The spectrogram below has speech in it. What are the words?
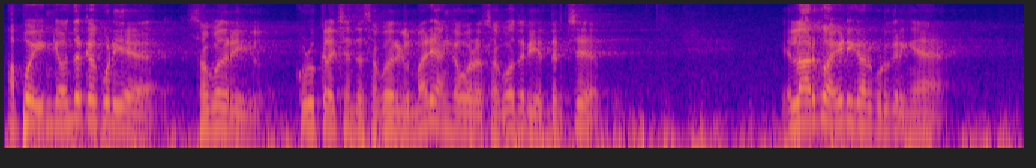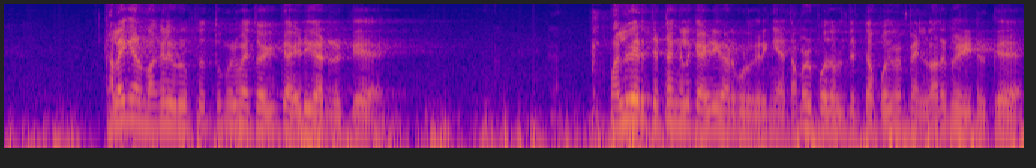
அப்போ இங்கே வந்திருக்கக்கூடிய சகோதரிகள் குழுக்களை சேர்ந்த சகோதரிகள் மாதிரி அங்கே ஒரு சகோதரி எந்திரிச்சு எல்லாருக்கும் ஐடி கார்டு கொடுக்குறீங்க. கலைஞர் மகளிர் உரிமை- தொகைக்கு ஐடி கார்டு இருக்குது பல்வேறு திட்டங்களுக்கு ஐடி கார்டு கொடுக்குறீங்க. தமிழ் புதல் திட்டம் புதுமை எல்லாருக்கும் ஐடி இருக்குது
